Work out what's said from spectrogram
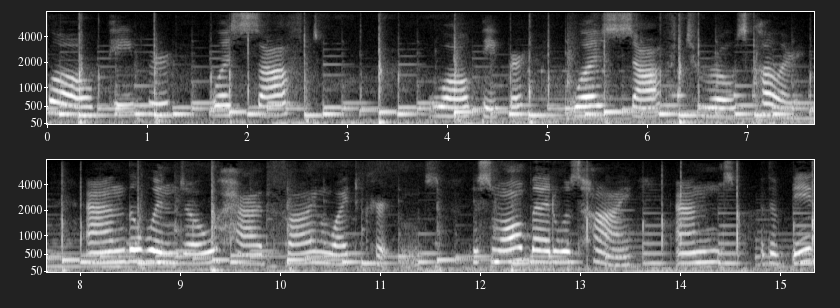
wallpaper was soft wallpaper was soft rose color, and the window had fine white curtains. The small bed was high, and the big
